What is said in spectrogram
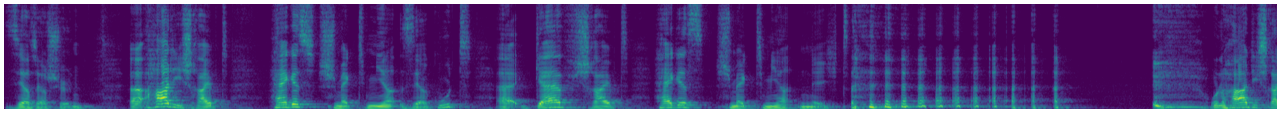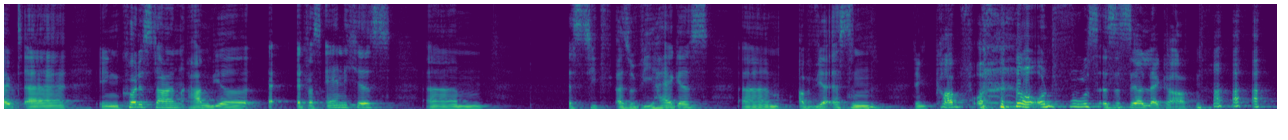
Sehr, sehr schön. Äh, Hardy schreibt, Haggis schmeckt mir sehr gut. Äh, Gav schreibt, Haggis schmeckt mir nicht. Und Hardy schreibt, äh, in Kurdistan haben wir e-, etwas ähnliches. Ähm, es sieht also wie Haggis, ähm, aber wir essen den Kopf und Fuß. Es ist sehr lecker.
